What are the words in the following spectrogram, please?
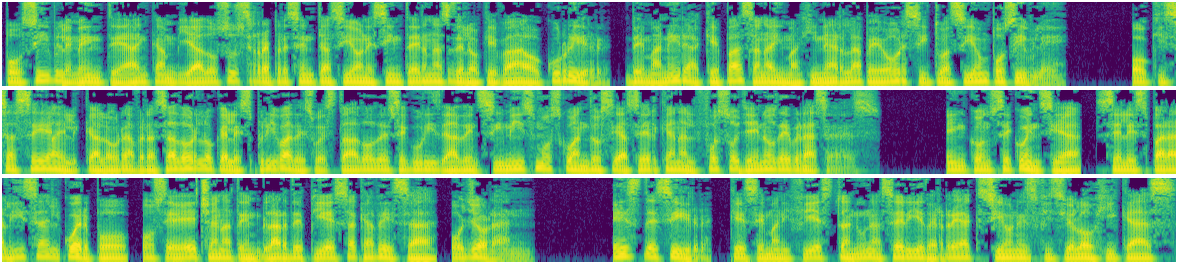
Posiblemente han cambiado sus representaciones internas de lo que va a ocurrir, de manera que pasan a imaginar la peor situación posible. O quizás sea el calor abrasador lo que les priva de su estado de seguridad en sí mismos cuando se acercan al foso lleno de brasas. En consecuencia, se les paraliza el cuerpo, o se echan a temblar de pies a cabeza, o lloran. Es decir, que se manifiestan una serie de reacciones fisiológicas,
